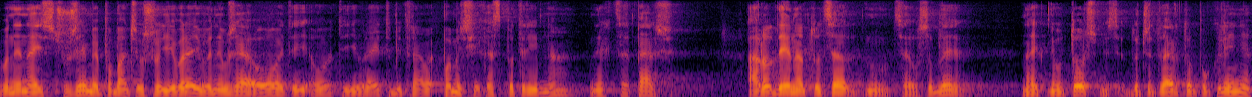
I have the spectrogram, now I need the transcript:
Вони навіть з чужими побачив, що євреї вони вже, ой, ти, ой, ти єврей, тобі треба поміч якась потрібна, них це перше. А родина то це, ну, це особливе. Навіть не уточнюється. До четвертого покоління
